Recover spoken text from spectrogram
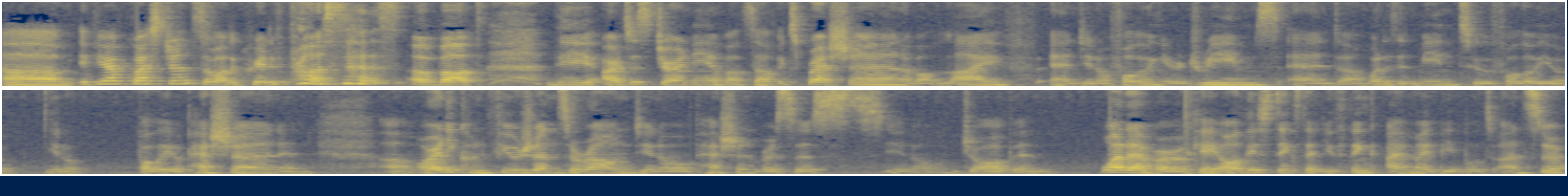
um, if you have questions about the creative process, about the artist journey, about self-expression, about life, and you know following your dreams, and uh, what does it mean to follow your you know follow your passion and um, or any confusions around you know passion versus you know job and whatever okay? All these things that you think I might be able to answer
